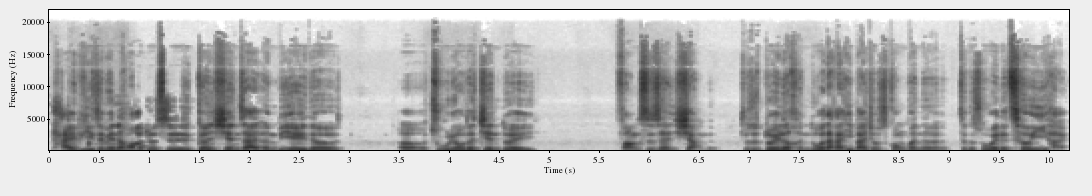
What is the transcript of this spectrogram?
台皮这边的话，就是跟现在 NBA 的呃主流的舰队方式是很像的，就是堆了很多大概一百九十公分的这个所谓的侧翼海，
